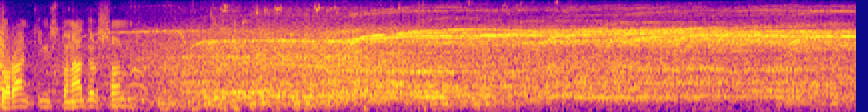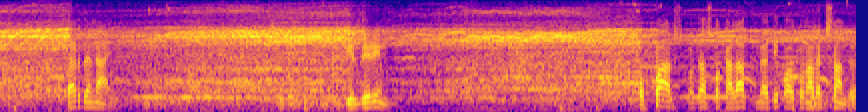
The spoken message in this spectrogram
Το Ράνκιν στον Άντερσον. Ερντενάη. Γιλντιρίμ. Ο Πάρς κοντά στο καλάθι με αντίπαλο τον Αλεξάνδερ.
